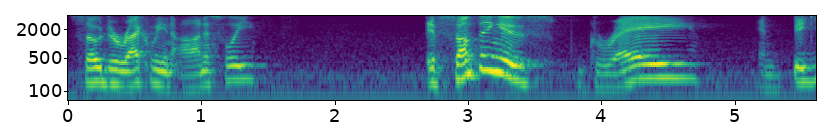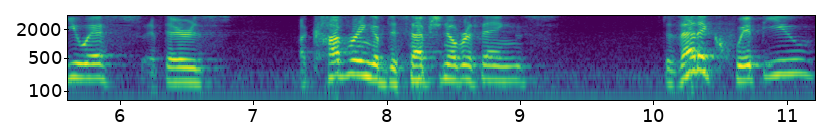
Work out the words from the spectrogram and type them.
so directly and honestly, if something is gray, ambiguous, if there's a covering of deception over things, does that equip you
